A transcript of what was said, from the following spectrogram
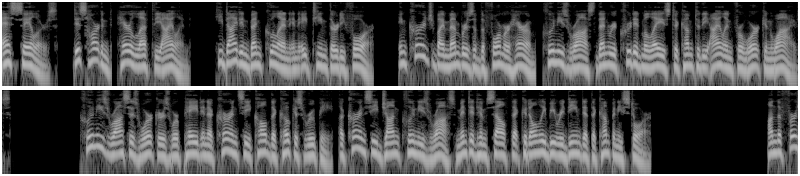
S sailors. Disheartened, Hare left the island. He died in Bencoolen in 1834. Encouraged by members of the former harem, Clunies Ross then recruited Malays to come to the island for work and wives. Clunies Ross's workers were paid in a currency called the Cocos rupee, a currency John Clunies Ross minted himself that could only be redeemed at the company store. On 1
